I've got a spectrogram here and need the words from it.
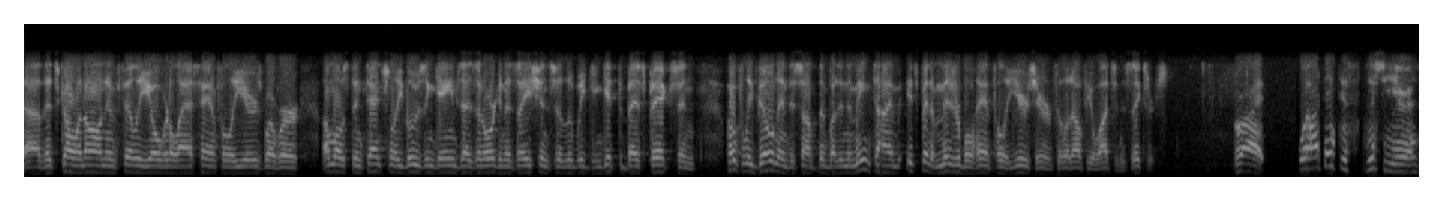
uh, that's going on in Philly over the last handful of years, where we're almost intentionally losing games as an organization so that we can get the best picks and hopefully build into something. But in the meantime, it's been a miserable handful of years here in Philadelphia watching the Sixers. Right. Well, I think this this year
